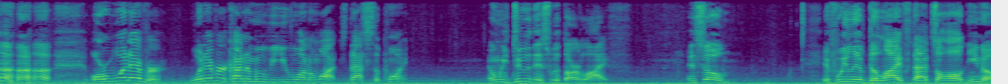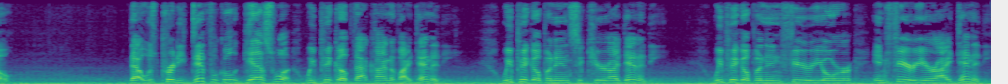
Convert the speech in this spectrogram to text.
or whatever, whatever kind of movie you want to watch. That's the point. And we do this with our life. And so, if we lived a life that's all, you know, that was pretty difficult, guess what? We pick up that kind of identity. We pick up an insecure identity. We pick up an inferior inferior identity.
